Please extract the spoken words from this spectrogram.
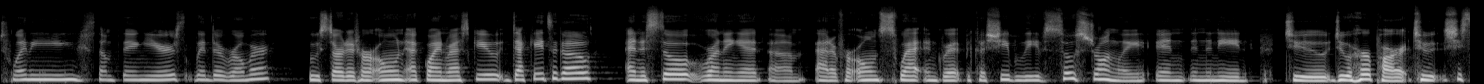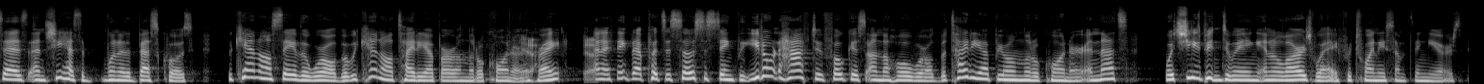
20 something years, Linda Romer, who started her own equine rescue decades ago and is still running it um, out of her own sweat and grit because she believes so strongly in in the need to do her part. To she says, and she has the, one of the best quotes: "We can't all save the world, but we can all tidy up our own little corner." Yeah. Right? Yeah. And I think that puts it so succinctly. You don't have to focus on the whole world, but tidy up your own little corner, and that's what she's been doing in a large way for twenty something years.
